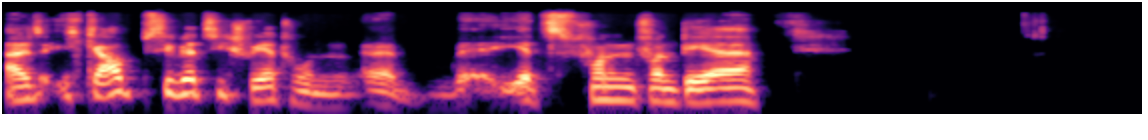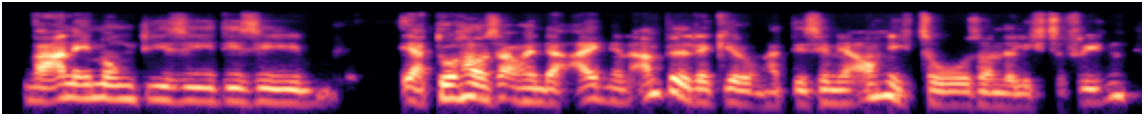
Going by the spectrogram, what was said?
Also ich glaube, sie wird sich schwer tun, äh, jetzt von, von der Wahrnehmung, die sie, die sie ja durchaus auch in der eigenen Ampelregierung hat, die sind ja auch nicht so sonderlich zufrieden.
